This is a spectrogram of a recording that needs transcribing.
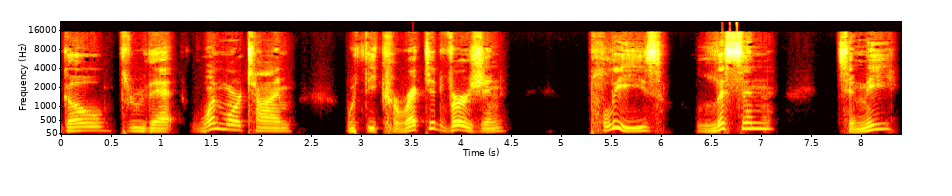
go through that one more time with the corrected version. Please listen to me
